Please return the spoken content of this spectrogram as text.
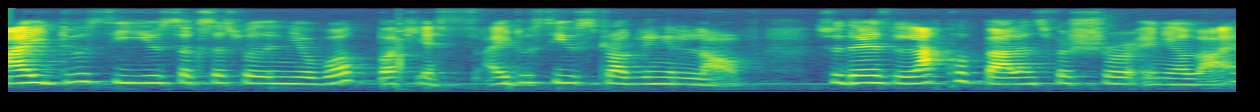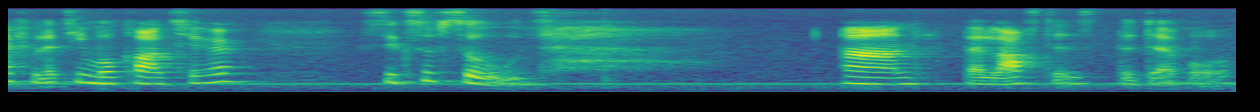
i do see you successful in your work but yes i do see you struggling in love so there's lack of balance for sure in your life let's see more cards here six of swords and the last is the devil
